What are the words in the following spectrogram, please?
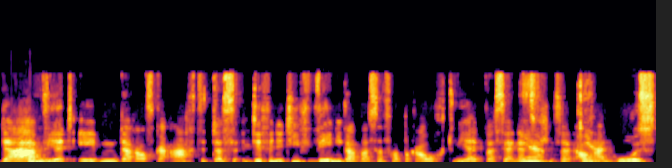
da mhm. wird eben darauf geachtet, dass definitiv weniger Wasser verbraucht wird, was ja in der ja. Zwischenzeit auch ja. ein hohes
